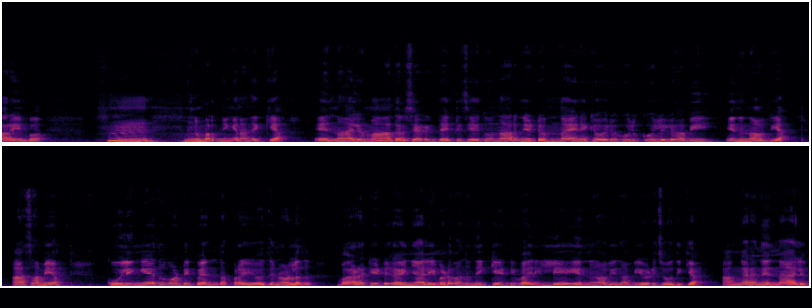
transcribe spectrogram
പറയുമ്പോൾ പറഞ്ഞിങ്ങനെ നിൽക്കുക എന്നാലും ആദർശേട്ടൻ തെറ്റ് ചെയ്തു എന്ന് അറിഞ്ഞിട്ടും നയനയ്ക്ക് ഒരു കുലുക്കുമില്ലല്ലോ അബി എന്ന് നവ്യ. ആ സമയം കുലുങ്ങിയത് കൊണ്ട് ഇപ്പം എന്താ പ്രയോജനമുള്ളത്? വഴക്കിട്ട് കഴിഞ്ഞാൽ ഇവിടെ വന്ന് നിൽക്കേണ്ടി വരില്ലേ എന്ന് അഭി നവ്യയോട് ചോദിക്കാം അങ്ങനെ നിന്നാലും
